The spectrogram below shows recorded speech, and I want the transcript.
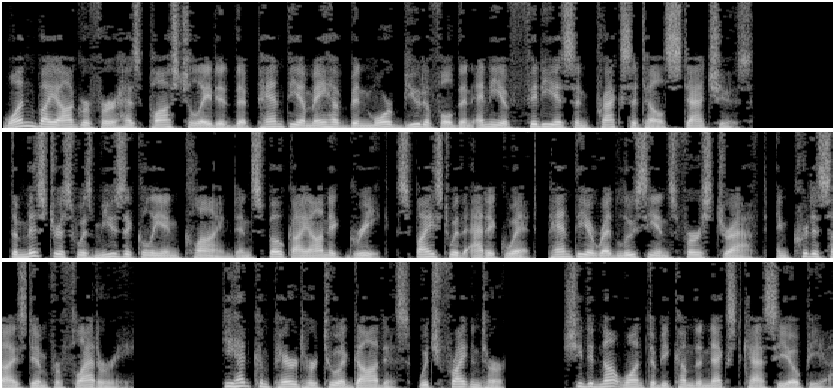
One biographer has postulated that Panthea may have been more beautiful than any of Phidias and Praxiteles' statues. The mistress was musically inclined and spoke Ionic Greek, spiced with Attic wit. Panthea read Lucian's first draft, and criticized him for flattery. He had compared her to a goddess, which frightened her. She did not want to become the next Cassiopeia.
